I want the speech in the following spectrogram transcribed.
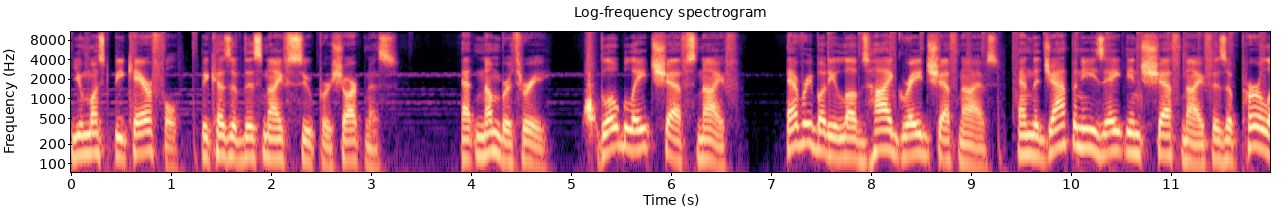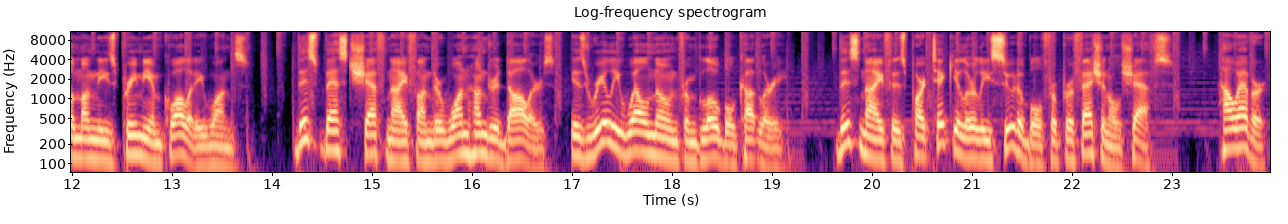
you must be careful because of this knife's super sharpness. At number 3. Global 8 Chef's Knife Everybody loves high-grade chef knives, and the Japanese 8-inch chef knife is a pearl among these premium quality ones. This best chef knife under $100 is really well known from global cutlery. This knife is particularly suitable for professional chefs. However,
